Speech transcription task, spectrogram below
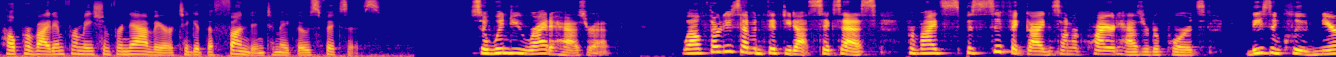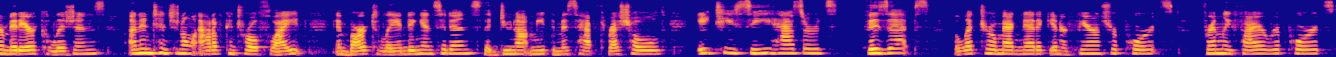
help provide information for NAVAIR to get the funding to make those fixes. So when do you write a HAZREP? While 3750.6s provides specific guidance on required hazard reports, these include near midair collisions, unintentional out of control flight, embarked landing incidents that do not meet the mishap threshold, ATC hazards, PHYSEPs, electromagnetic interference reports, friendly fire reports,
